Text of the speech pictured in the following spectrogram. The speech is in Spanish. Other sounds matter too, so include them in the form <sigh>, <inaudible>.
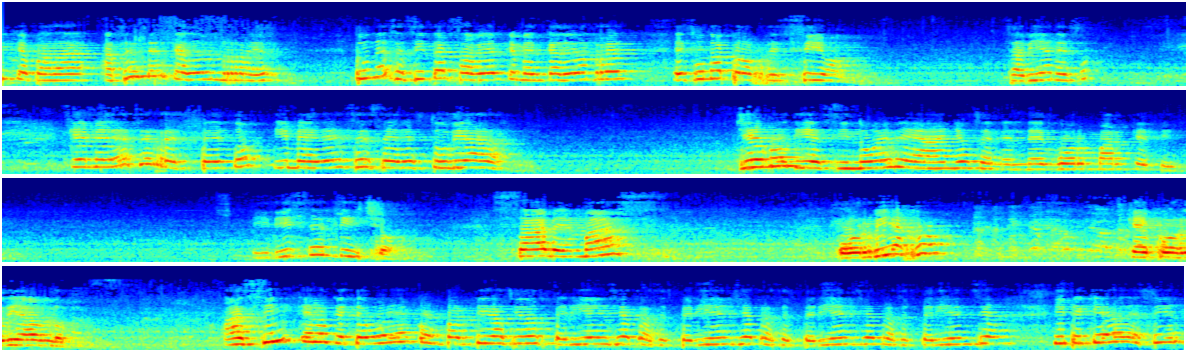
Que para hacer mercadeo en red, tú necesitas saber que mercadeo en red es una profesión. ¿Sabían eso? Que merece respeto y merece ser estudiada. Llevo 19 años en el network marketing. Y dice el dicho, sabe más por viejo que por diablo. Así que lo que te voy a compartir ha sido experiencia tras experiencia, tras experiencia, tras experiencia. Y te quiero decir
